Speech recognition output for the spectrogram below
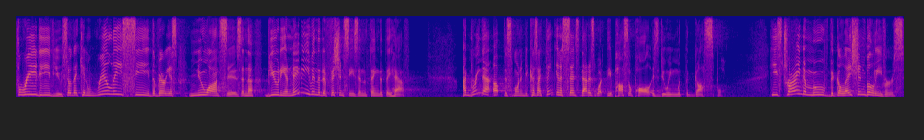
3D view so they can really see the various nuances and the beauty and maybe even the deficiencies in the thing that they have. I bring that up this morning because I think, in a sense, that is what the Apostle Paul is doing with the gospel. He's trying to move the Galatian believers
